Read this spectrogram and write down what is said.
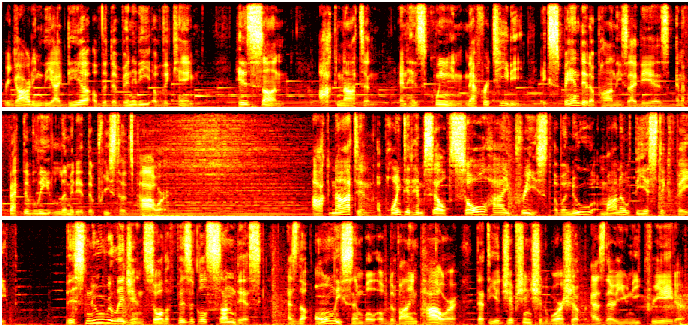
regarding the idea of the divinity of the king. His son, Akhenaten, and his queen Nefertiti expanded upon these ideas and effectively limited the priesthood's power. Akhenaten appointed himself sole high priest of a new monotheistic faith. This new religion saw the physical sun disk as the only symbol of divine power that the Egyptians should worship as their unique creator.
